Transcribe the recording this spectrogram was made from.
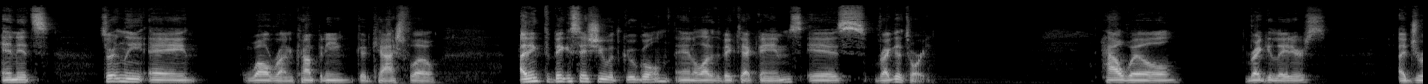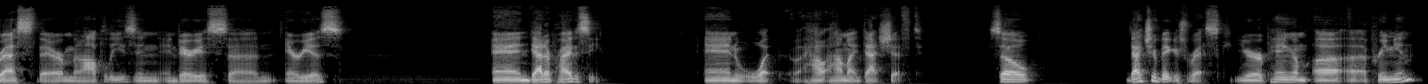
And it's certainly a well run company, good cash flow. I think the biggest issue with Google and a lot of the big tech names is regulatory. How will regulators address their monopolies in, in various uh, areas? And data privacy and what how how might that shift? So that's your biggest risk. You're paying a, a, a premium.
